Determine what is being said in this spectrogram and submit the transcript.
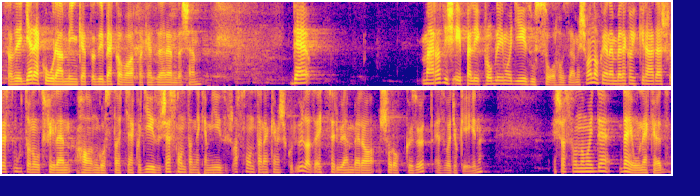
Szóval azért gyerekórán minket azért bekavartak ezzel rendesen. De már az is épp elég probléma, hogy Jézus szól hozzám. És vannak olyan emberek, akik ráadásul ezt úton útfélen hangoztatják, hogy Jézus ezt mondta nekem, Jézus azt mondta nekem, és akkor ül az egyszerű ember a sorok között, ez vagyok én, és azt mondom, hogy de, de jó neked,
